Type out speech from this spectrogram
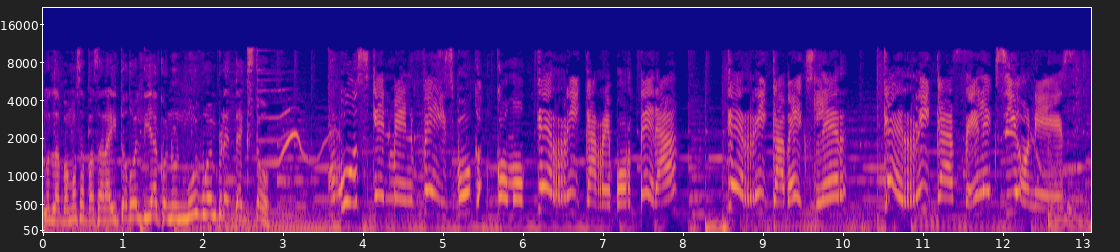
nos la vamos a pasar ahí todo el día con un muy buen pretexto. Búsquenme en Facebook como Qué rica reportera, Qué rica Wexler, Qué ricas elecciones.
